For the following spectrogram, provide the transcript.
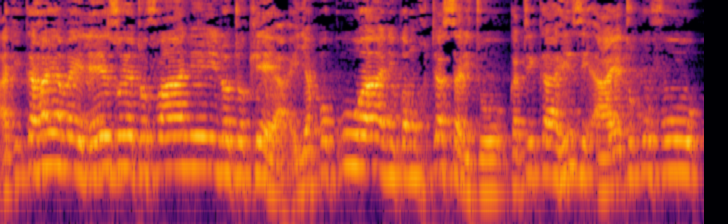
Hakika haya maelezo ya tofani lilotokea, ijapokuwa ni kwa muhtasari tu katika hizi aya tukufu,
